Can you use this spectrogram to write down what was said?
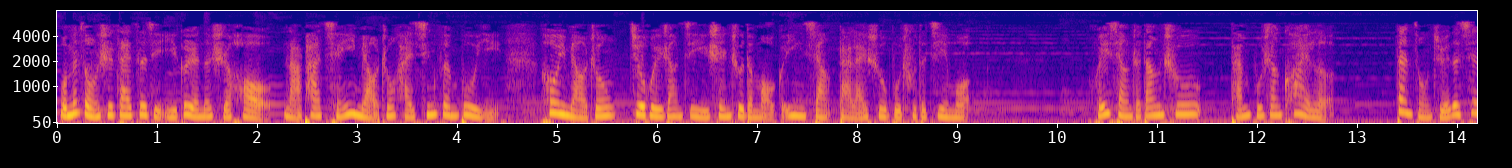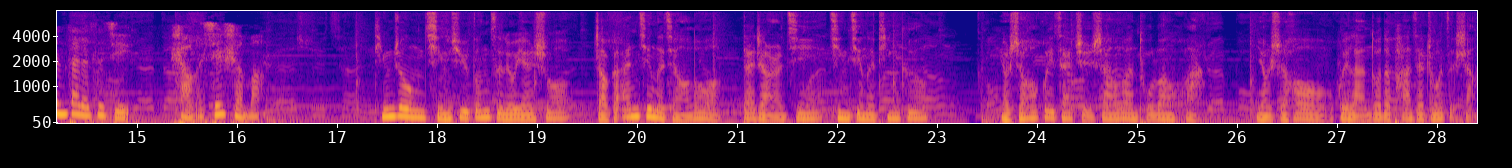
我们总是在自己一个人的时候，哪怕前一秒钟还兴奋不已，后一秒钟就会让记忆深处的某个印象带来说不出的寂寞。回想着当初，谈不上快乐，但总觉得现在的自己少了些什么。听众情绪疯子留言说：“找个安静的角落，戴着耳机，静静的听歌。有时候会在纸上乱涂乱画。”有时候会懒惰地趴在桌子上，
